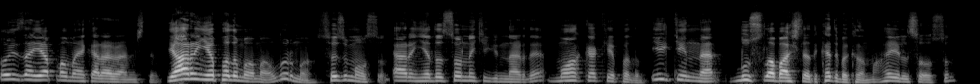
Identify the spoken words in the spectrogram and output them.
o yüzden yapmamaya karar vermiştim. Yarın yapalım ama olur mu? Sözüm olsun. Yarın ya da sonraki günlerde muhakkak yapalım. İlkinden busla başladık. Hadi bakalım. Hayırlısı olsun.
